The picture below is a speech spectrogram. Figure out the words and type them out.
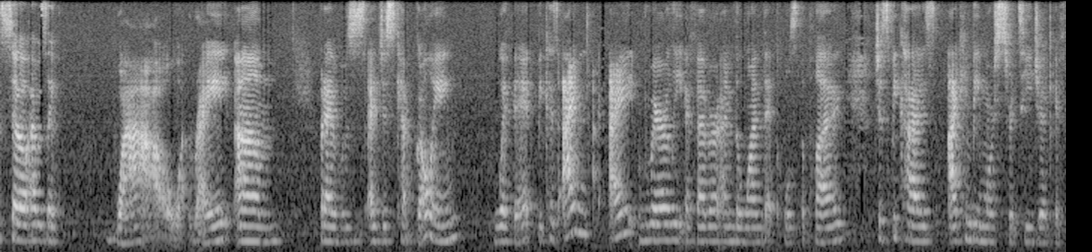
so I was like, wow, right? Um, but I was, I just kept going with it because I'm I rarely if ever I'm the one that pulls the plug just because I can be more strategic if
